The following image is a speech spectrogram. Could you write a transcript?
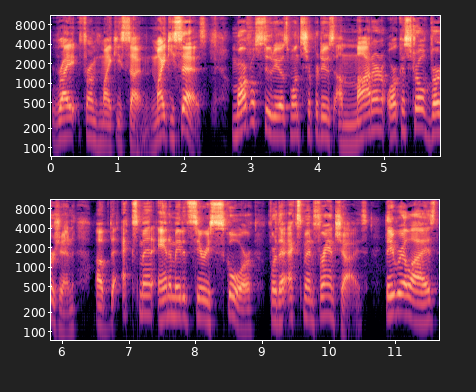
right from Mikey Sutton. Mikey says Marvel Studios wants to produce a modern orchestral version of the X Men animated series score for their X Men franchise. They realized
